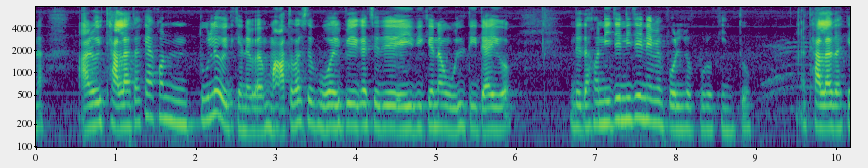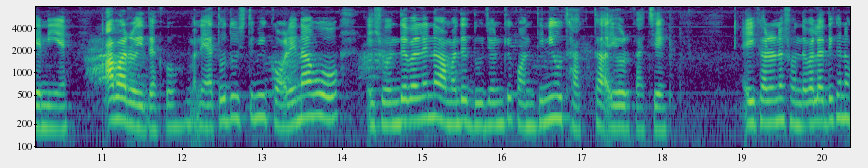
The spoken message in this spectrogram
না। আর ওই থালাটাকে এখন তুলে ওইদিকে নেবে। মা তো পাশে ভয় পেয়ে গেছে যে এই দিকে না উল্টি দেয় ও। দেখো, নিজে নিজে নেমে পড়ল পুরো কিন্তু থালাটাকে নিয়ে। আবার ওই দেখো মানে এত দুষ্টুমি করে না ও এই সন্ধেবেলায় না আমাদের দুজনকে কন্টিনিউ থাকতে হয় ওর কাছে। এই কারণে সন্ধ্যাবেলার দিকে না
